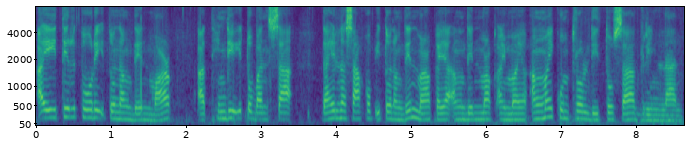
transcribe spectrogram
ay territory ito ng Denmark at hindi ito bansa dahil nasakop ito ng Denmark kaya ang Denmark ay may, ang may control dito sa Greenland.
